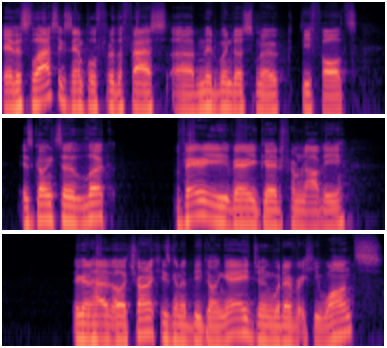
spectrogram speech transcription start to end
Okay, this last example for the fast uh, mid-window smoke default is going to look very, very good from Navi. They're going to have Electronic. He's going to be going A, doing whatever he wants.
